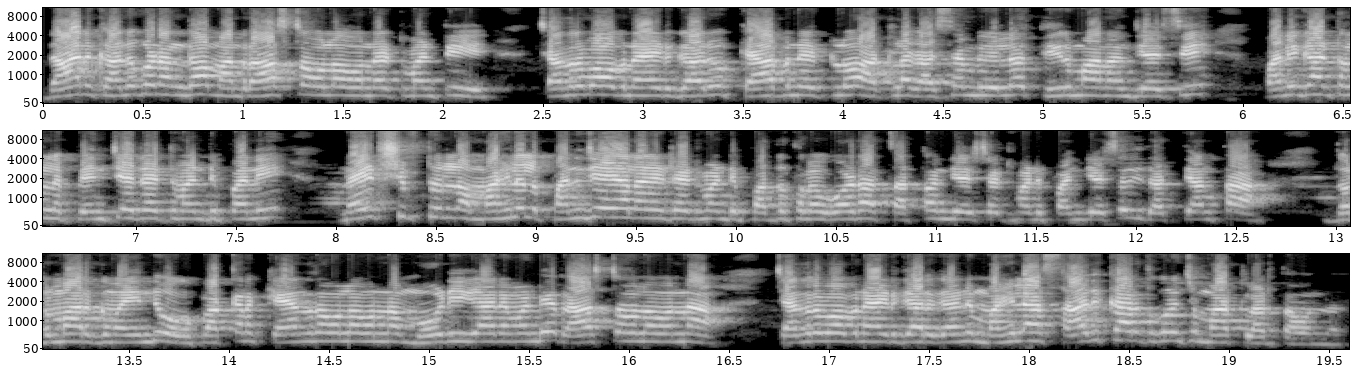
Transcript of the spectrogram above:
దానికి అనుగుణంగా మన రాష్ట్రంలో ఉన్నటువంటి చంద్రబాబు నాయుడు గారు కేబినెట్లో అట్లాగే అసెంబ్లీలో తీర్మానం చేసి పని గంటలను పెంచేటటువంటి పని నైట్ షిఫ్టుల్లో మహిళలు పనిచేయాలనేటటువంటి పద్ధతిలో కూడా చట్టం చేసేటువంటి పని చేశారు. ఇది అత్యంత దుర్మార్గమైంది. ఒక పక్కన కేంద్రంలో ఉన్న మోడీ కానివ్వండి రాష్ట్రంలో ఉన్న చంద్రబాబు నాయుడు గారు కానీ మహిళా సాధికారత గురించి మాట్లాడుతూ ఉన్నారు.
